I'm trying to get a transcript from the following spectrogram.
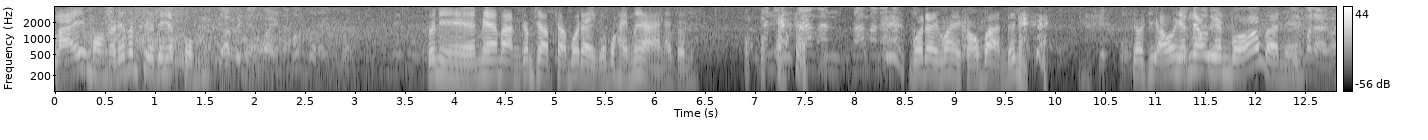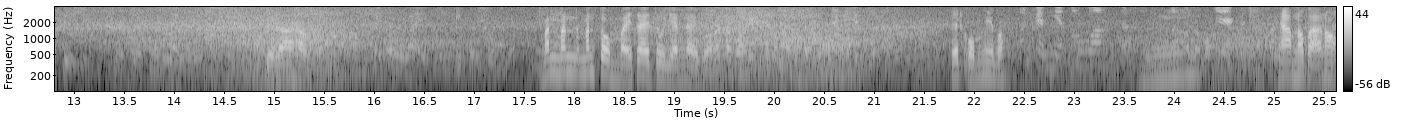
หลายหมองก็ได้เพิ่นซื้อแต่เฮ็ดขมเดี๋ยวเป็นหนึ่งไว้นะตัวนี้แม่บ้านกำชับถ้าบ่ได้ก็บ่ให้มื้อนะตัวนี้อันนี้สามอันสามอันนั้นบ่ได้บ่ให้เขาบ้านเด้อนี่เฮ็ดผมเจ้าสิเอาเฮ็ดแนวอื่นบ่บัดซื้นี้อเมื่อไหร่มาซื้ออีกเสียแล้วครับ มันมันมันต้มไว้ใส่ตู้เย็นได้บ่ก็จะบอกให้ผมเอาแม่มี เฮ็ดผมเฮ็ดขมมีบ่มันเป็นเห็ดรวมจ้ะอืมแยกก็ดีงามเนาะป้าเนาะ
